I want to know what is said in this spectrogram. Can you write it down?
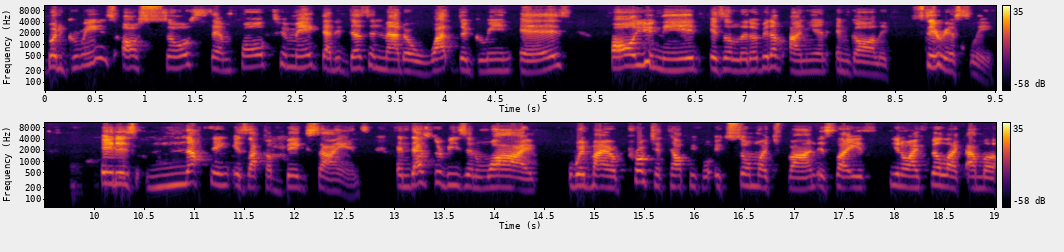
But greens are so simple to make that it doesn't matter what the green is. All you need is a little bit of onion and garlic. Seriously. It is nothing is like a big science. And that's the reason why with my approach I tell people it's so much fun. It's like it's you know, I feel like I'm a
